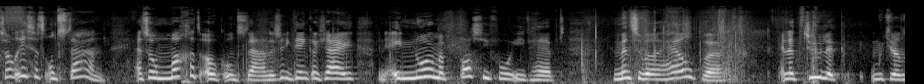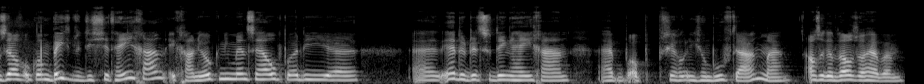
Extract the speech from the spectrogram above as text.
Zo is het ontstaan. En zo mag het ook ontstaan. Dus ik denk als jij een enorme passie voor iets hebt, mensen wil helpen. En natuurlijk moet je dan zelf ook wel een beetje door die shit heen gaan. Ik ga nu ook niet mensen helpen die... Uh, uh, door dit soort dingen heen gaan. Heb ik op zich ook niet zo'n behoefte aan. Maar als ik het wel zou hebben,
